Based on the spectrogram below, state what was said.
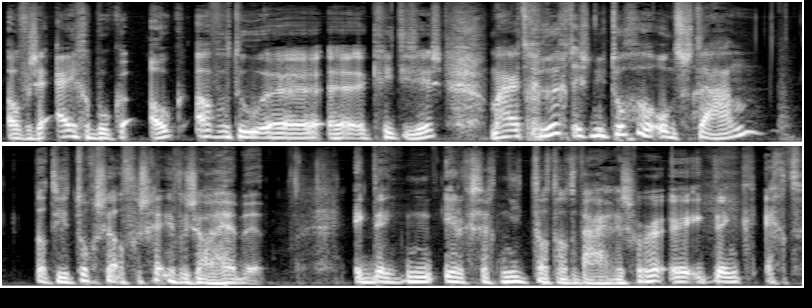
over zijn eigen boeken ook af en toe uh, kritisch is. Maar het gerucht is nu toch al ontstaan dat hij het toch zelf geschreven zou hebben. Ik denk eerlijk gezegd niet dat dat waar is hoor. Ik denk echt,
